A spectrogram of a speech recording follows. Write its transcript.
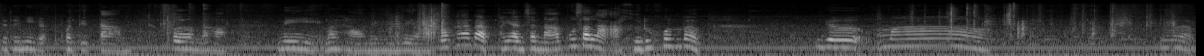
จะได้มีแบบคนติดตามเพิ่มนะคะ นี่เมื่อเช้านี้มินเรียนก็แค่แบบพยัญชนะผู้สละคือทุกคนแบบ เยอะมากคือแบบ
